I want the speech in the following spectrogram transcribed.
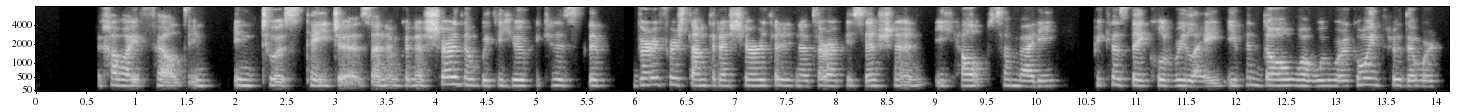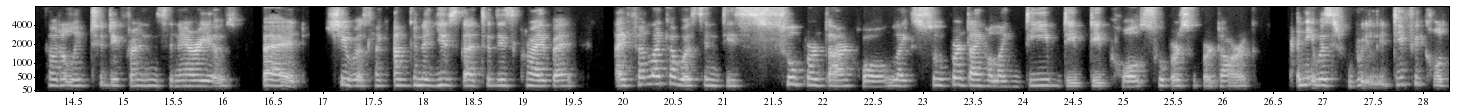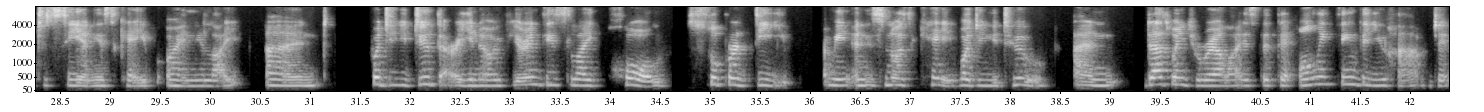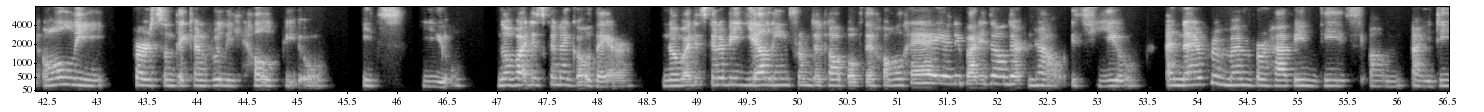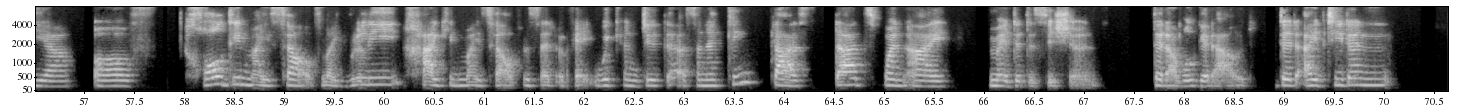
how I felt in in two stages, and I'm gonna share them with you because the very first time that I shared it in a therapy session, it helped somebody because they could relate, even though what we were going through, there were totally two different scenarios. But she was like, I'm gonna use that to describe it. I felt like I was in this super dark hole, like super dark hole, like deep, deep, deep hole, super, super dark. And it was really difficult to see any escape or any light and what do you do there? You know if you're in this like hole super deep i mean and it's not okay what do you do? And that's when you realize that the only thing that you have the only person that can really help you it's you. Nobody's going to go there. Nobody's going to be yelling from the top of the hall hey anybody down there? No it's you. And i remember having this um, idea of holding myself, like really hugging myself and said, okay, we can do this. And I think that's that's when I made the decision that I will get out. That I didn't,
